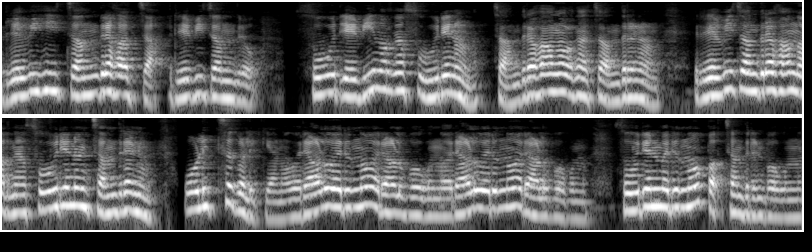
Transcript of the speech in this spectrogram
രവി ചന്ദ്രഹ ച രവിചന്ദ്രോ. സൂ രവി എന്ന് പറഞ്ഞാൽ സൂര്യനാണ്. ചന്ദ്രഹ എന്ന് പറഞ്ഞാൽ ചന്ദ്രനാണ്. രവിചന്ദ്രഹ എന്ന് പറഞ്ഞാൽ സൂര്യനും ചന്ദ്രനും ഒളിച്ച് കളിക്കുകയാണ്. ഒരാൾ വരുന്നു ഒരാൾ പോകുന്നു. ഒരാൾ വരുന്നു ഒരാൾ പോകുന്നു. സൂര്യൻ വരുന്നു ചന്ദ്രൻ പോകുന്നു.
